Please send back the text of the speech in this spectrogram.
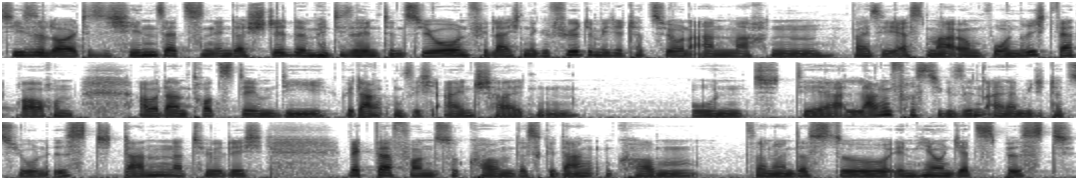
diese Leute sich hinsetzen in der Stille mit dieser Intention, vielleicht eine geführte Meditation anmachen, weil sie erstmal irgendwo einen Richtwert brauchen, aber dann trotzdem die Gedanken sich einschalten. Und der langfristige Sinn einer Meditation ist dann natürlich weg davon zu kommen, dass Gedanken kommen sondern dass du im Hier und Jetzt bist,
